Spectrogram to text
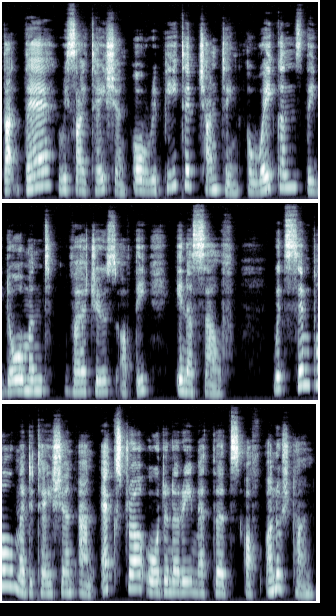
that their recitation or repeated chanting awakens the dormant virtues of the inner self with simple meditation and extraordinary methods of Anushthan,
